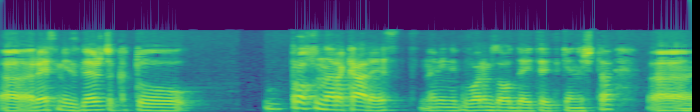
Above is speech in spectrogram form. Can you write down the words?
а, ми изглежда като просто на ръка REST, нали, не говорим за OData и такива неща, а,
